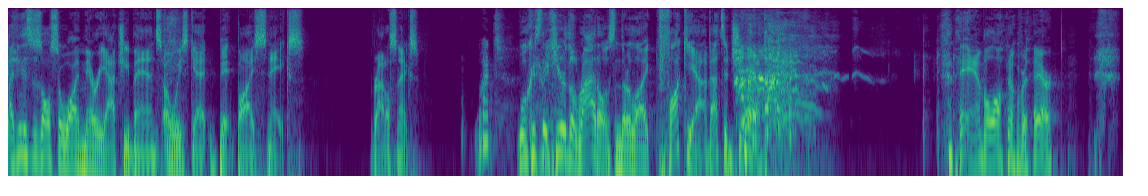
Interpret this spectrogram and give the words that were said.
I think this is also why mariachi bands always get bit by snakes, rattlesnakes. What? Well, because they hear the rattles and they're like, "Fuck yeah, that's a jam." they amble on over there.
